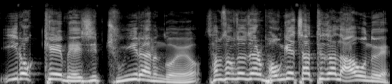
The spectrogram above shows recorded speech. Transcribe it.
이렇게 매집 중이라는 거예요. 삼성전자는 번개 차트가 나온 후에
